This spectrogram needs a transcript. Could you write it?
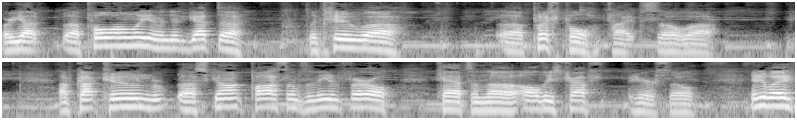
or you got uh, pull only, and then you got the the two uh, push pull types. So I've caught coon, uh, skunk, possums, and even feral cats in uh, all these traps here. So anyway,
